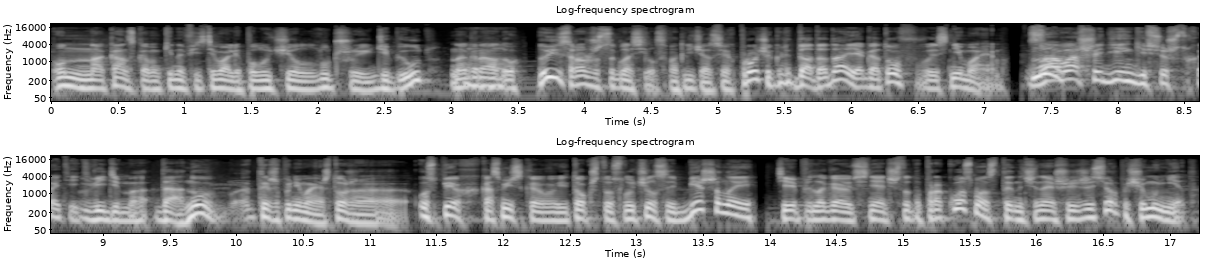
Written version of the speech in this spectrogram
Он на Канском кинофестивале получил лучший дебют, награду. Угу. Ну и сразу же согласился, в отличие от всех прочих. Говорит, да-да-да, я готов, снимаем. За ну, ваши деньги все, что хотите. Видимо, да. Ну, ты же понимаешь, тоже успех космического и только что случился бешеный. Тебе предлагают снять что-то про космос, ты начинаешь режиссер, почему нет?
